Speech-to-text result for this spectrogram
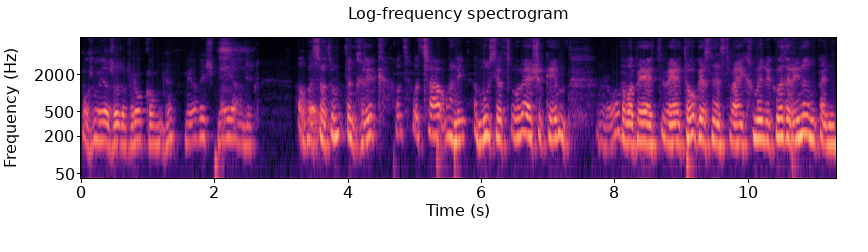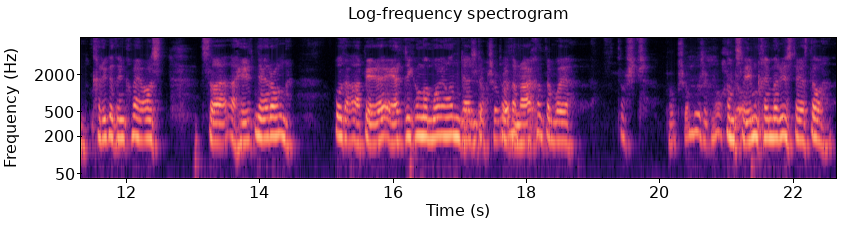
Was mir also der Frage kommt, nicht? mehr wissen wir ja auch nicht. Aber seit unter dem Krieg hat es auch eine, muss jetzt auch schon geben. ja, Aber bei, bei ist, weil ich kann mich nicht gut erinnern, beim Kriegerdenkmal aus, so eine Heldenehrung oder auch bei einer Erdigung einmal an, der Das da, da danach und einmal durch, ich habe schon Musik gemacht. ums ja. Leben gekommen ist, der ist da,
